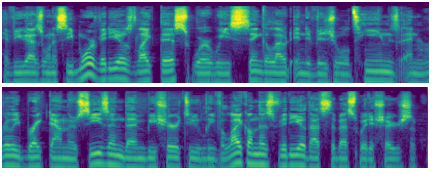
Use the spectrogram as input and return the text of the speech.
If you guys want to see more videos like this where we single out individual teams and really break down their season, then be sure to leave a like on this video. That's the best way to show your support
